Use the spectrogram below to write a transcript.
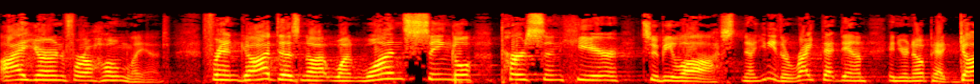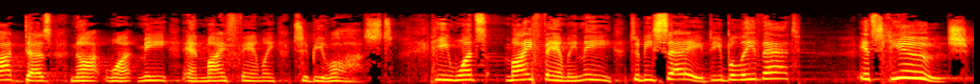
I yearn for a homeland. Friend, God does not want one single person here to be lost. Now, you need to write that down in your notepad. God does not want me and my family to be lost. He wants my family, me, to be saved. Do you believe that? It's huge.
